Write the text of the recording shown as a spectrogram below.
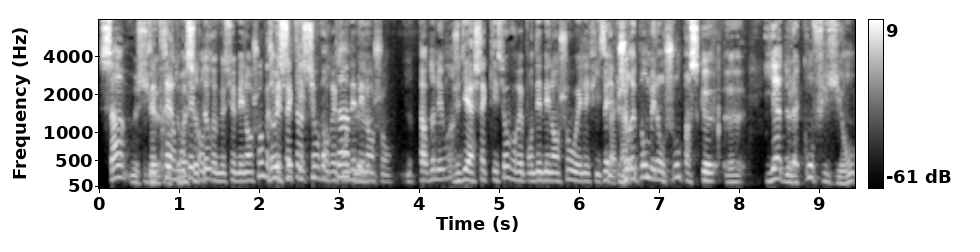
ça, monsieur. Vous êtes très remonté contre M. Mélenchon parce qu'à chaque question, vous répondez Mélenchon. Pardonnez-moi. Je dis à chaque question, vous répondez Mélenchon ou LFI. je réponds Mélenchon parce qu'il euh, y a de la confusion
